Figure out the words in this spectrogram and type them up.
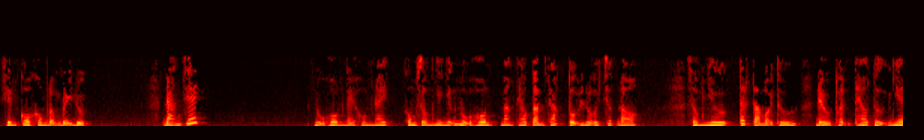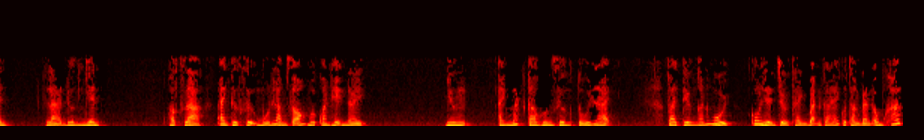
khiến cô không động đậy được. Đáng chết! Nụ hôn ngày hôm nay không giống như những nụ hôn mang theo cảm giác tội lỗi trước đó. Giống như tất cả mọi thứ đều thuận theo tự nhiên, là đương nhiên. Hoặc giả anh thực sự muốn làm rõ mối quan hệ này. Nhưng ánh mắt cao hướng dương tối lại. Vài tiếng ngắn ngủi, cô liền trở thành bạn gái của thằng đàn ông khác.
